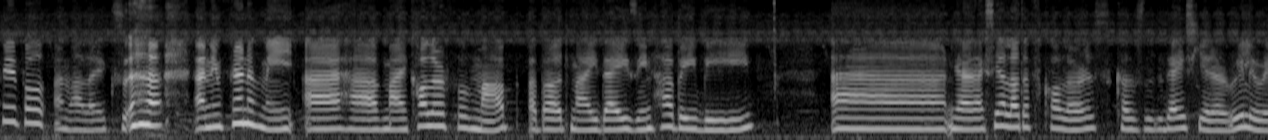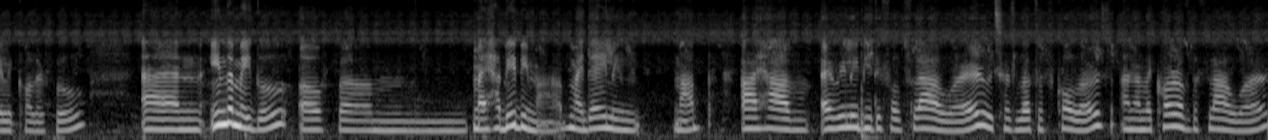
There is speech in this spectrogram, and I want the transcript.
people, I'm Alex. and in front of me, I have my colorful map about my days in Habibi. And yeah, I see a lot of colors because the days here are really, really colorful. And in the middle of um, my Habibi map, my daily map, I have a really beautiful flower which has lots of colors. And on the core of the flower,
